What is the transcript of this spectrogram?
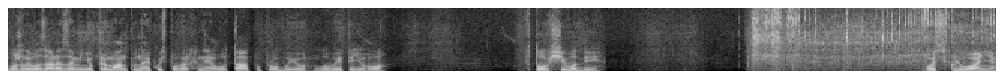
Можливо, зараз заміню приманку на якусь поверхневу та попробую ловити його в товщі води. Ось клювання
